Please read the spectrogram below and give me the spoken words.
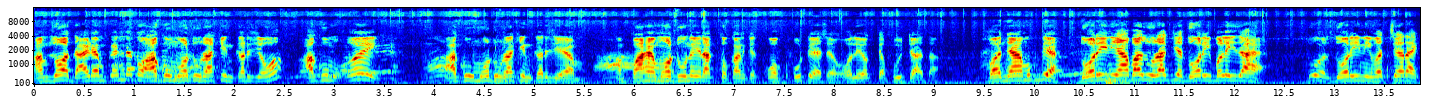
આમ જો દાડમ કરીને તો આગું મોઢું રાખીને કરજે હો. આગું ઓય! આગું મોઢું રાખીને કરજે એમ. આમ પાસે મોઢું નહીં રાખતો, કારણ કે કોક ફૂટે છે. ઓલી વખતે ફૂટ્યા હતા. બંને આ મૂક દે. દોરીની આ બાજુ રાખજે, દોરી બળી જાહે. દોર દોરીની વચ્ચે રાખ.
